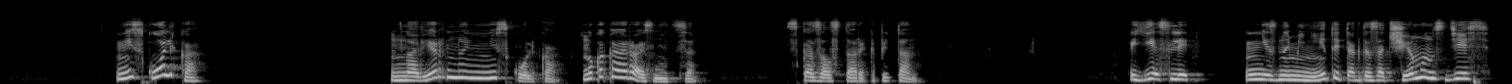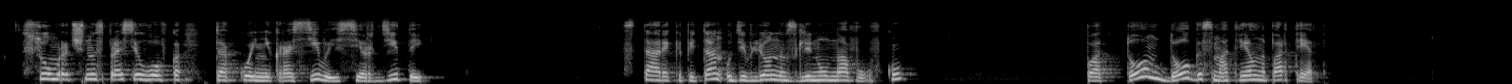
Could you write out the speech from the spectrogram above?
«Нисколько?» «Наверное, нисколько. Но какая разница?» – сказал старый капитан. «Если не знаменитый, тогда зачем он здесь?» – сумрачно спросил Вовка. «Такой некрасивый и сердитый». Старый капитан удивленно взглянул на Вовку. Потом долго смотрел на портрет.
